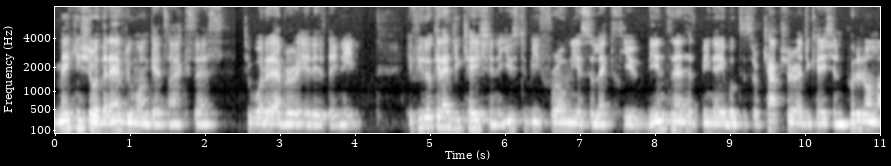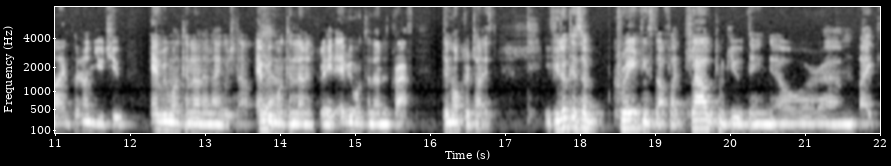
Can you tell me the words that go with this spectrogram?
making sure that everyone gets access to whatever it is they need. If you look at education, it used to be for only a select few. The internet has been able to sort of capture education, put it online, put it on YouTube. Everyone can learn a language now. Everyone can learn a trade. Everyone can learn a craft. Democratized. If you look at some creating stuff like cloud computing or um, like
